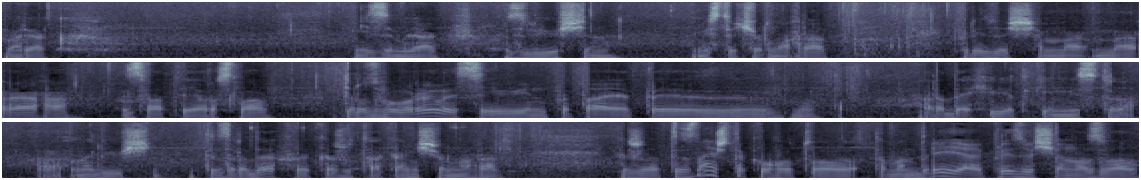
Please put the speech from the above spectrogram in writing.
Моряк, мій земляк з Львівщини, місто Чорноград, прізвище Мерега, звати Ярослав. розговорилися, і він питає, ти ну, Радехів є таке місто на Львівщині. Ти з Радехова? Я кажу, так, а він Чорноград. Каже, а ти знаєш такого то там Андрія, прізвище назвав.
